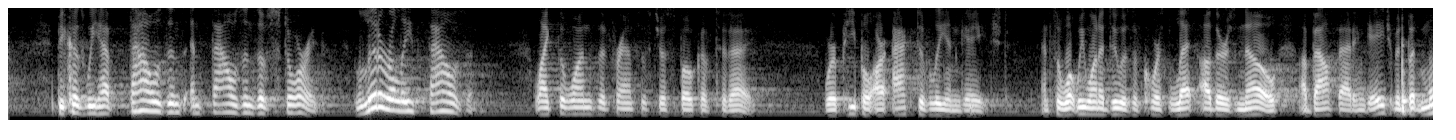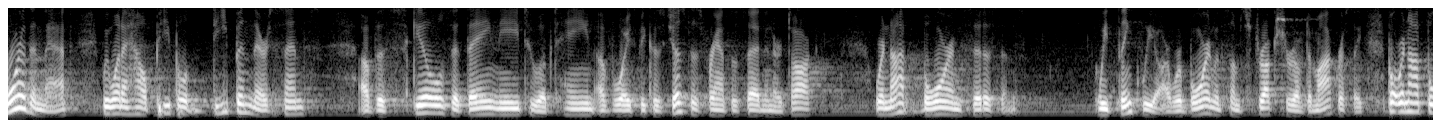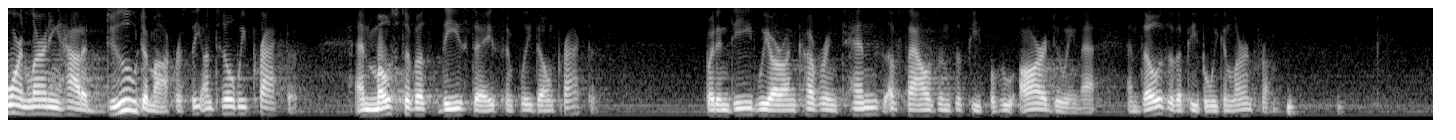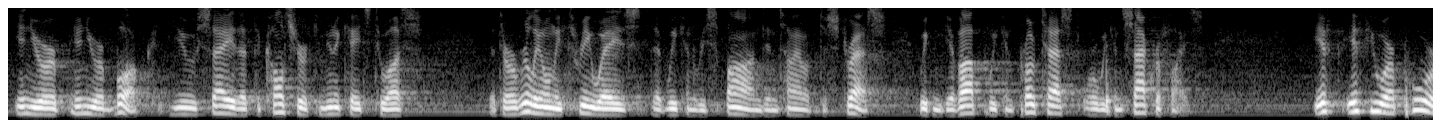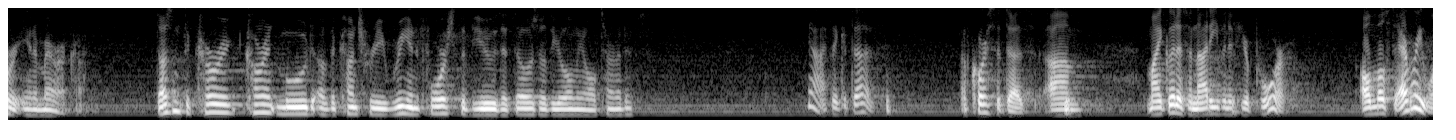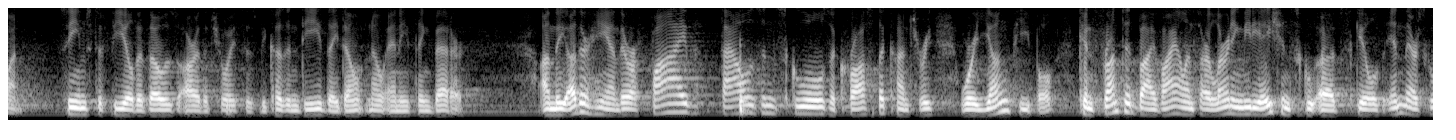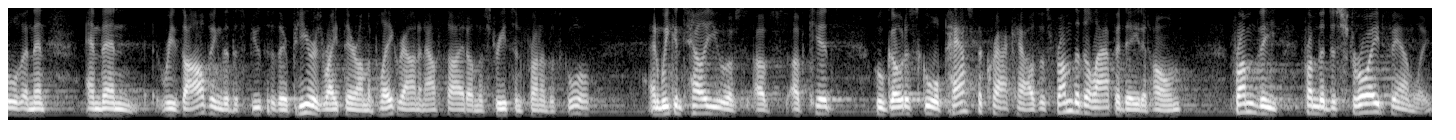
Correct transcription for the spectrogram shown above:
because we have thousands and thousands of stories, literally thousands, like the ones that Frances just spoke of today where people are actively engaged. And so, what we want to do is, of course, let others know about that engagement. But more than that, we want to help people deepen their sense of the skills that they need to obtain a voice. Because, just as Frances said in her talk, we're not born citizens. We think we are. We're born with some structure of democracy, but we're not born learning how to do democracy until we practice. And most of us these days simply don't practice. But indeed, we are uncovering tens of thousands of people who are doing that. And those are the people we can learn from. In your, in your book, you say that the culture communicates to us that there are really only three ways that we can respond in time of distress. We can give up, we can protest, or we can sacrifice. If, if you are poor in America, doesn't the current, current mood of the country reinforce the view that those are the only alternatives? Yeah, I think it does. Of course it does. Um, my goodness, and not even if you're poor. Almost everyone seems to feel that those are the choices because indeed they don't know anything better. On the other hand, there are 5,000 schools across the country where young people, confronted by violence, are learning mediation uh, skills in their schools and then, and then resolving the disputes of their peers right there on the playground and outside on the streets in front of the schools. And we can tell you of, of, of kids who go to school past the crack houses, from the dilapidated homes, from the, from the destroyed families,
